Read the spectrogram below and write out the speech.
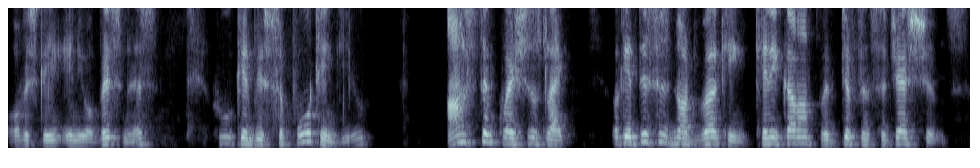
obviously in your business, who can be supporting you, ask them questions like, okay, this is not working. Can you come up with different suggestions?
